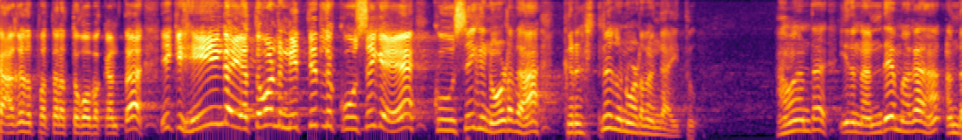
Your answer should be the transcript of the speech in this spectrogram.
ಕಾಗದ ಪತ್ರ ತಗೋಬೇಕಂತ, ಈಕೆ ಹಿಂಗೆ ಎತ್ಕೊಂಡು ನಿಂತಿದ್ಲು ಕೂಸಿಗೆ ಕೂಸಿಗೆ ನೋಡದ, ಕೃಷ್ಣಗೆ ನೋಡ್ದಂಗಾಯ್ತು. ಅವ ಅಂದ, ಇದು ನಂದೇ ಮಗ ಅಂದ,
